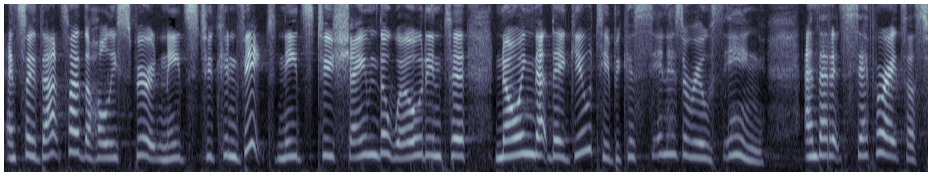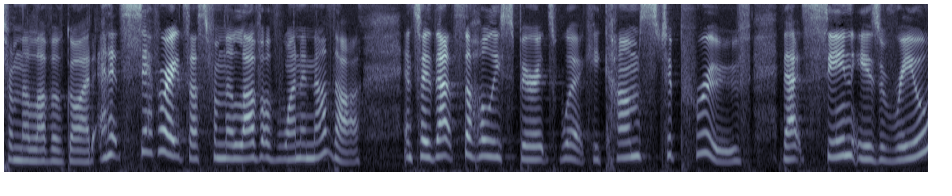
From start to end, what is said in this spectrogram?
And so that's why the Holy Spirit needs to convict, needs to shame the world into knowing that they're guilty because sin is a real thing and that it separates us from the love of God and it separates us from the love of one another. And so that's the Holy Spirit's work. He comes to prove that sin is real,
